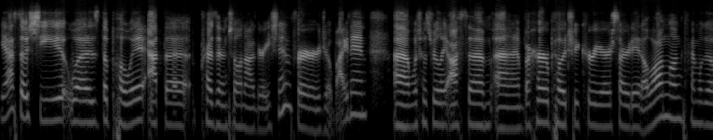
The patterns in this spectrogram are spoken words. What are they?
Yeah, so she was the poet at the presidential inauguration for Joe Biden, um, which was really awesome. Um, but her poetry career started a long, long time ago.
